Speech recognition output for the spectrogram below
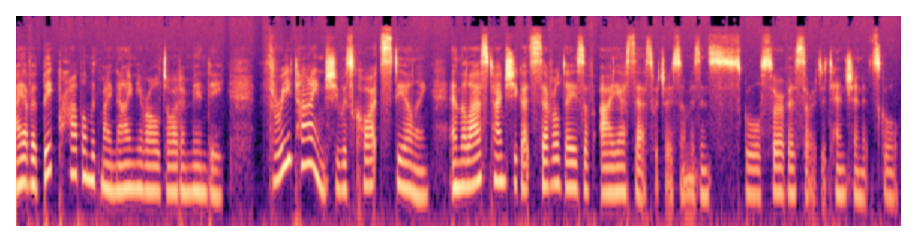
I have a big problem with my nine year old daughter, Mindy. Three times she was caught stealing, and the last time she got several days of ISS, which I assume is in school service or detention at school.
